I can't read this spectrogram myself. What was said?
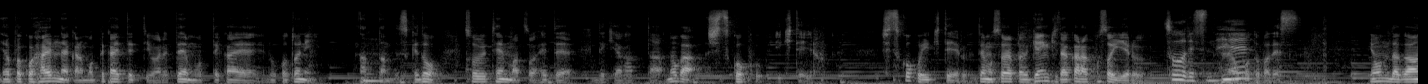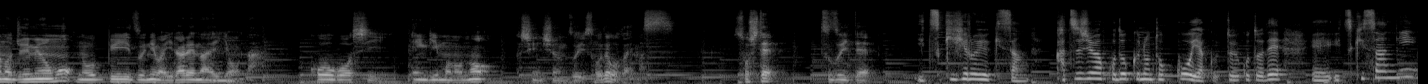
やっぱこれ入らないから持って帰ってって言われて持って帰ることになったんですけど、そういう顛末を経て出来上がったのがしつこく生きている。しつこく生きている。でもそれはやっぱり元気だからこそ言えるそうですね。ねお言葉です。読んだ側の寿命も伸びずにはいられないような、神々しい縁起物の新春随想でございます。そして続いて五木ひろゆきさん。活字は孤独の特効薬ということで、えー、五木さんに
